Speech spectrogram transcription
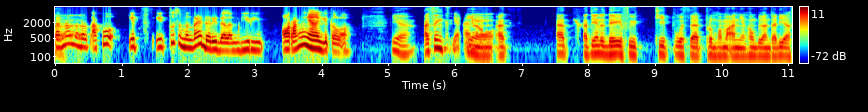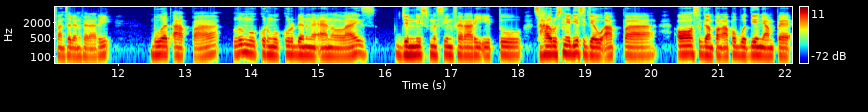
karena eee menurut aku it's itu sebenarnya dari dalam diri orangnya gitu loh. Iya, I think, Ya you kan? know, at at at the end of the day if we keep with that perumpamaan yang kamu bilang tadi Avanza dan Ferrari, buat apa lu ngukur-ngukur dan nge-analyze jenis mesin Ferrari itu seharusnya dia sejauh apa, oh segampang apa buat dia nyampe,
